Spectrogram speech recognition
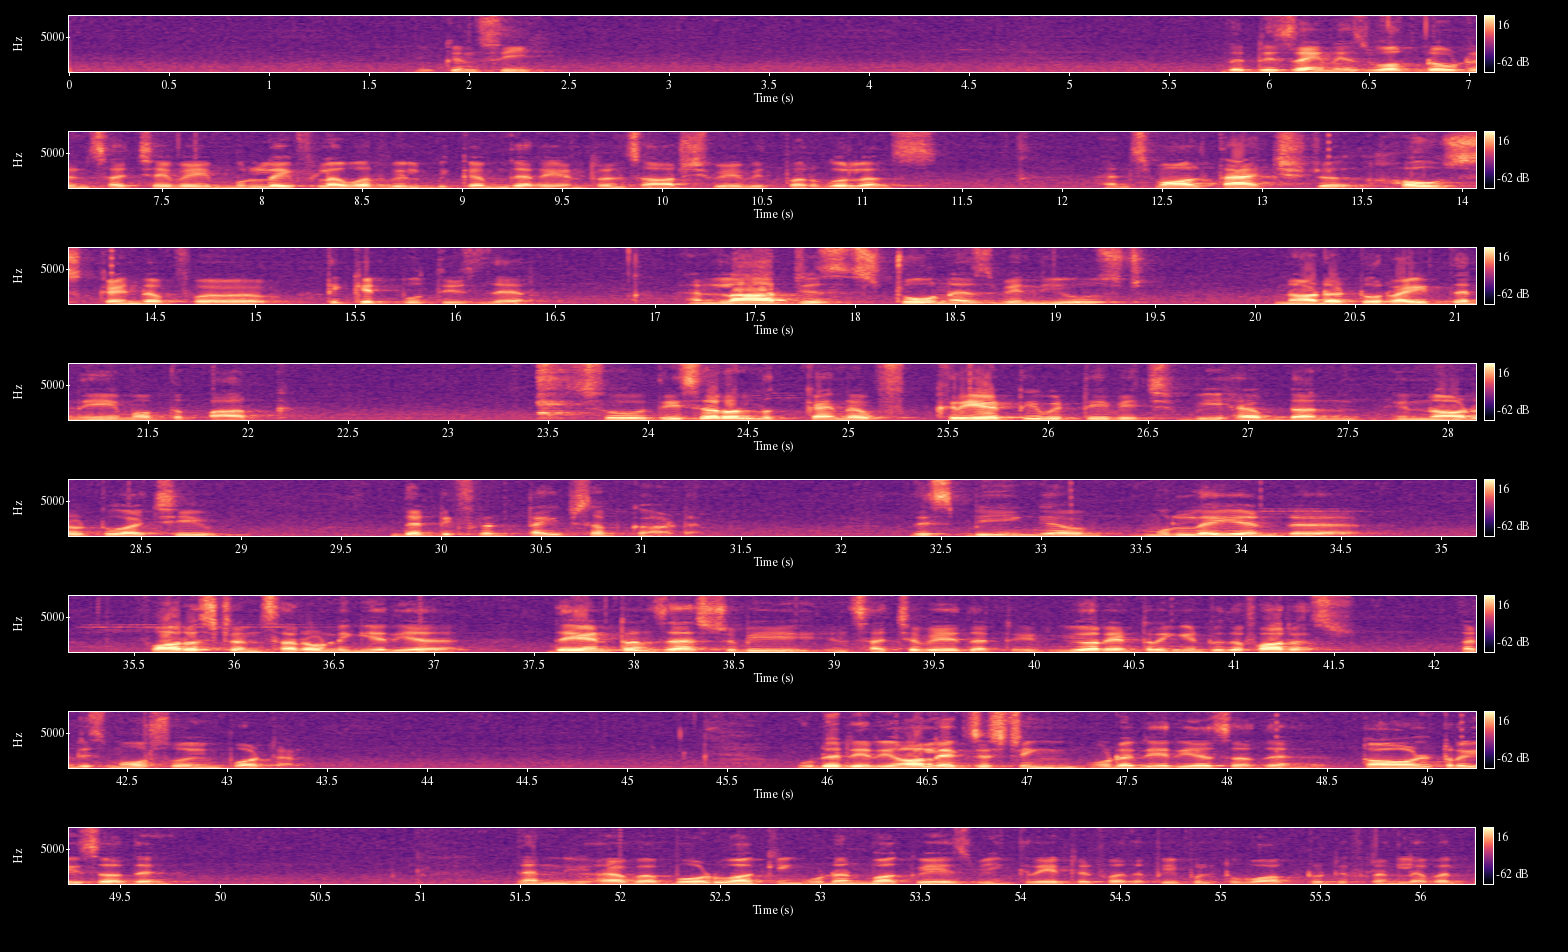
You can see The design is worked out in such a way Mullai flower will become their entrance archway with pergolas and small thatched house kind of uh, ticket booth is there and large stone has been used in order to write the name of the park. So these are all the kind of creativity which we have done in order to achieve the different types of garden. This being a Mullai and uh, forest and surrounding area, the entrance has to be in such a way that it, you are entering into the forest. That is more so important. Wooded area, all existing wooded areas are there, tall trees are there. Then you have a board walking, wooden walkway is being created for the people to walk to different level.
